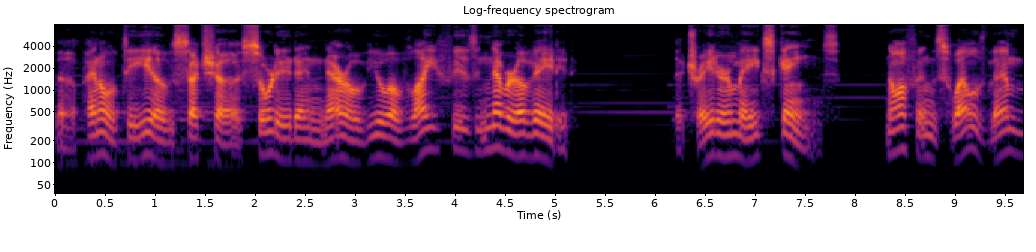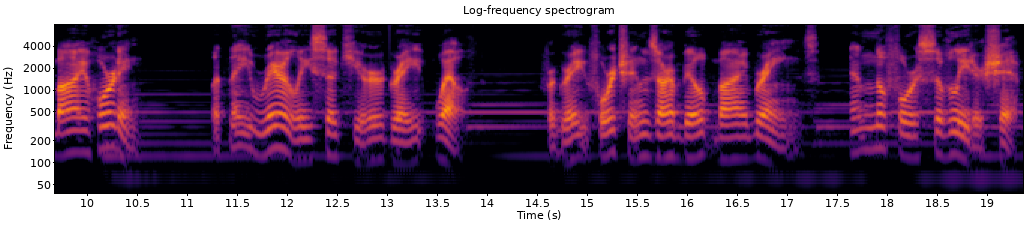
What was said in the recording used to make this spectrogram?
The penalty of such a sordid and narrow view of life is never evaded. The trader makes gains and often swells them by hoarding, but they rarely secure great wealth, for great fortunes are built by brains and the force of leadership.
